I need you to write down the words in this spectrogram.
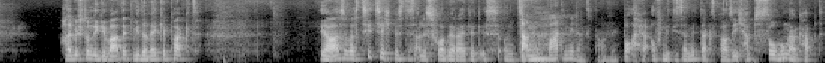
halbe Stunde gewartet, wieder weggepackt. Ja, sowas zieht sich, bis das alles vorbereitet ist. Und Dann war die Mittagspause. boah, hör auf mit dieser Mittagspause. Ich habe so Hunger gehabt.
